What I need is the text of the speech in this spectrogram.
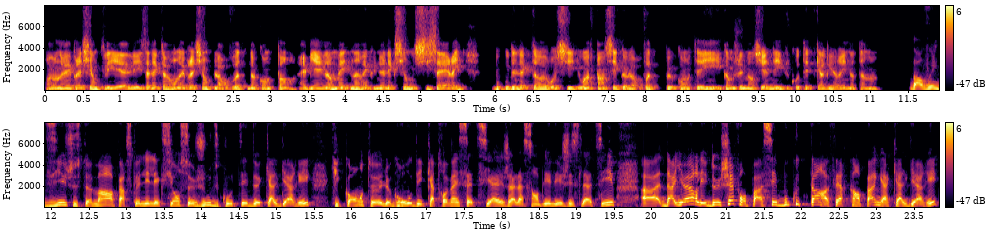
on a l'impression que les, les électeurs ont l'impression que leur vote ne compte pas. Eh bien là, maintenant, avec une élection aussi serrée, beaucoup d'électeurs aussi doivent penser que leur vote peut compter, et comme je l'ai mentionné, du côté de Calgary notamment. Bon, vous le disiez justement parce que l'élection se joue du côté de Calgary, qui compte le gros des 87 sièges à l'Assemblée législative. Euh, d'ailleurs, les deux chefs ont passé beaucoup de temps à faire campagne à Calgary.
